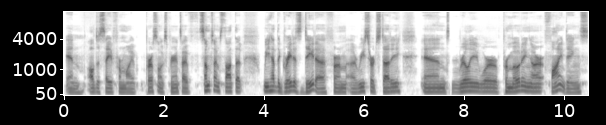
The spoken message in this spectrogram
And I'll just say from my personal experience, I've sometimes thought that we had the greatest data from a research study and really were promoting our findings.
